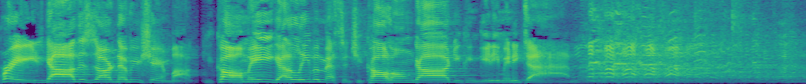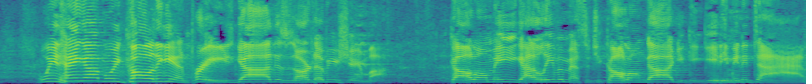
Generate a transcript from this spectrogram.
Praise God, this is R.W. Schambach. You call me, you got to leave a message. You call on God, you can get him anytime. We'd hang up and we'd call it again. Praise God, this is R.W. Schambach. Call on me, you got to leave a message. You call on God, you can get him anytime.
